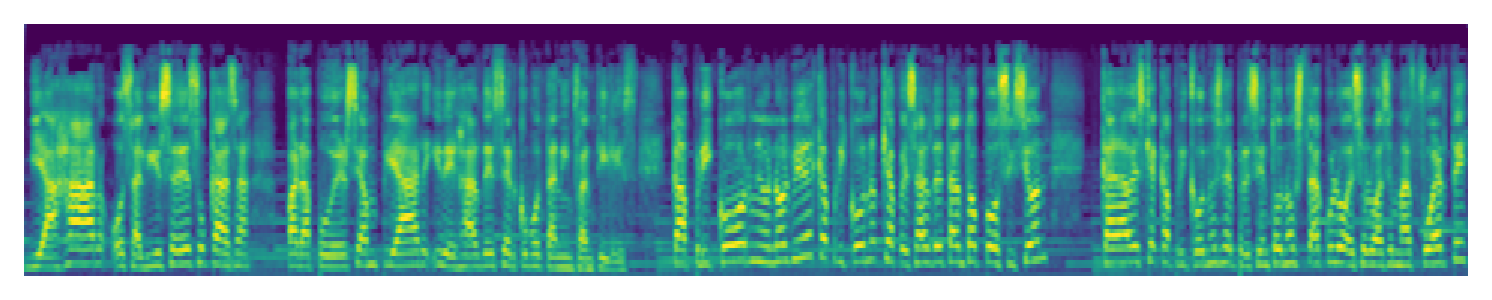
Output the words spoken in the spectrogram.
viajar o salirse de su casa para poderse ampliar y dejar de ser como tan infantiles. Capricornio, no olvide Capricornio que a pesar de tanta oposición, cada vez que a Capricornio se le presenta un obstáculo, eso lo hace más fuerte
